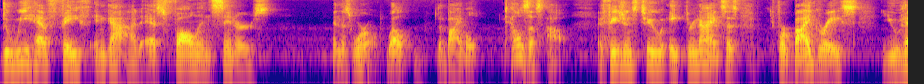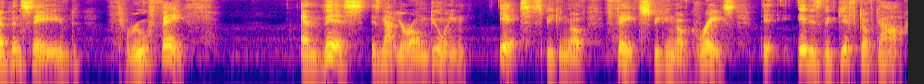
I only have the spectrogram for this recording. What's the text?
do we have faith in God as fallen sinners? in this world? Well, the Bible tells us how. Ephesians 2 8 through 9 says, For by grace you have been saved through faith. And this is not your own doing. It, speaking of faith, speaking of grace, it, it is the gift of God,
